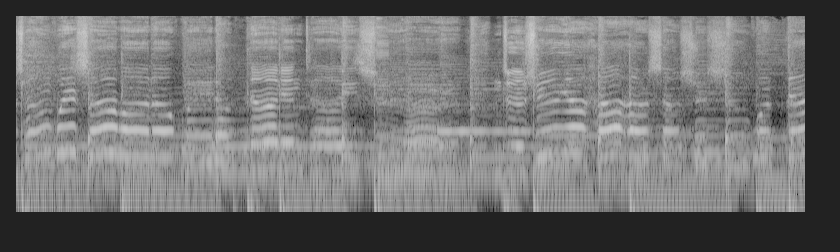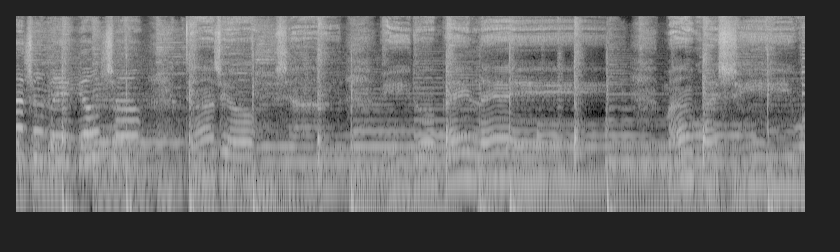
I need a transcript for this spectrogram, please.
常会什么都回到那年他一十二，只需要好好上学，生活单纯没忧愁。他就像一朵蓓蕾，满怀希望。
